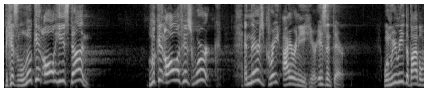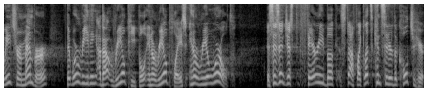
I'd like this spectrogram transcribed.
Because look at all he's done. Look at all of his work. And there's great irony here, isn't there? When we read the Bible, we need to remember that we're reading about real people in a real place in a real world. This isn't just fairy book stuff. Like, let's consider the culture here.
